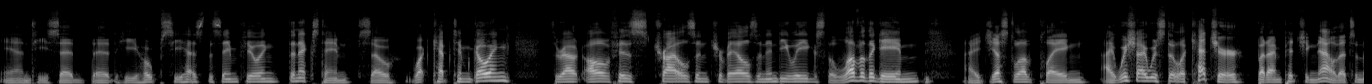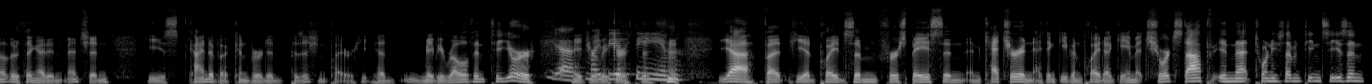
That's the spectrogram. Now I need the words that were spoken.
and he said that he hopes he has the same feeling the next time. So, what kept him going? Throughout all of his trials and travails in indie leagues, the love of the game. I just love playing. I wish I was still a catcher, but I'm pitching now. That's another thing I didn't mention. He's kind of a converted position player. He had maybe relevant to your yeah, major might leaguer. Be a theme. yeah, but he had played some first base and, and catcher, and I think even played a game at shortstop in that 2017 season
